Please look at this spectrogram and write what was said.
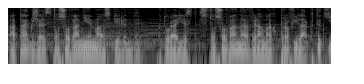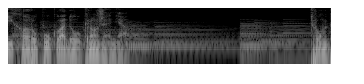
a także stosowaniem aspiryny, która jest stosowana w ramach profilaktyki chorób układu krążenia. Trump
